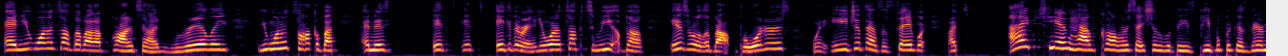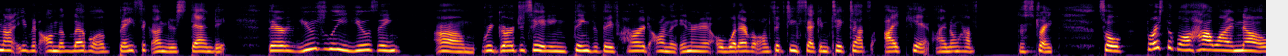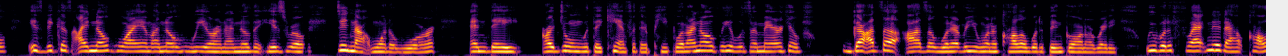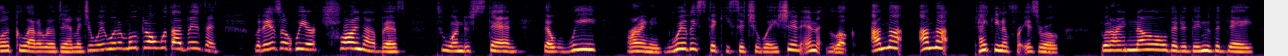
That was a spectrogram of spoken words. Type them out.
And you want to talk about apartheid? Really? You want to talk about and it's it's it's ignorant. You want to talk to me about Israel about borders when Egypt has the same like I can't have conversations with these people because they're not even on the level of basic understanding. They're usually using um, regurgitating things that they've heard on the internet or whatever on 15 second TikToks. I can't. I don't have the strength. So, first of all, how I know is because I know who I am, I know who we are, and I know that Israel did not want a war and they are doing what they can for their people. And I know if it was America, Gaza, Gaza, whatever you want to call it, would have been gone already. We would have flattened it out, call it collateral damage, and we would have moved on with our business. But Israel, we are trying our best to understand that we are in a really sticky situation. And look, I'm not I'm not taking it for Israel, but I know that at the end of the day,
